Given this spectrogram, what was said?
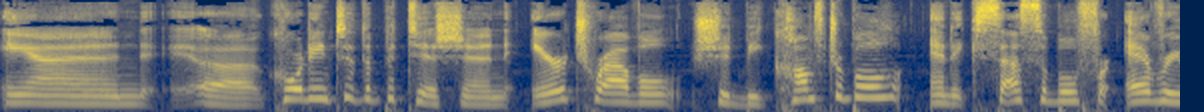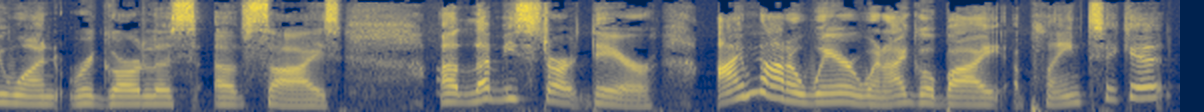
And uh, according to the petition, air travel should be comfortable and accessible for everyone, regardless of size. Uh, let me start there. I'm not aware when I go buy a plane ticket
